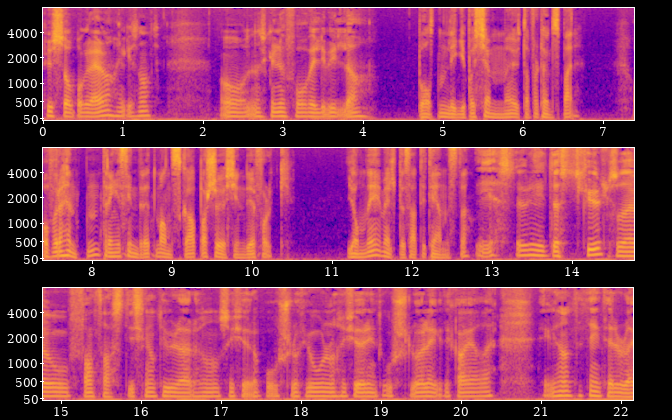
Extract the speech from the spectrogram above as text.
pusse opp og greier, da. Ikke sant? Og den skulle få veldig bilder. Båten ligger på Tjøme utafor Tønsberg, og for å hente den trenger Sindre et mannskap av sjøkyndige folk. Jonny meldte seg til tjeneste. Yes, det blir dødskult. Så det er jo fantastisk natur der. Sånn som kjører på Oslofjorden, og så kjører inn til Oslo og legger til kaia der. Ikke sant? Jeg tenkte det ble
